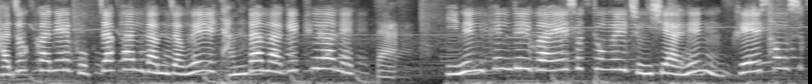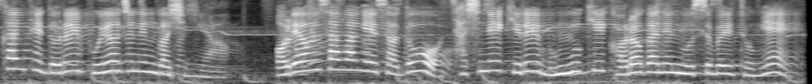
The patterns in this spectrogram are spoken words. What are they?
가족 간의 복잡한 감정을 담담하게 표현했다. 이는 팬들과의 소통을 중시하는 그의 성숙한 태도를 보여주는 것이며 어려운 상황에서도 자신의 길을 묵묵히 걸어가는 모습을 통해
